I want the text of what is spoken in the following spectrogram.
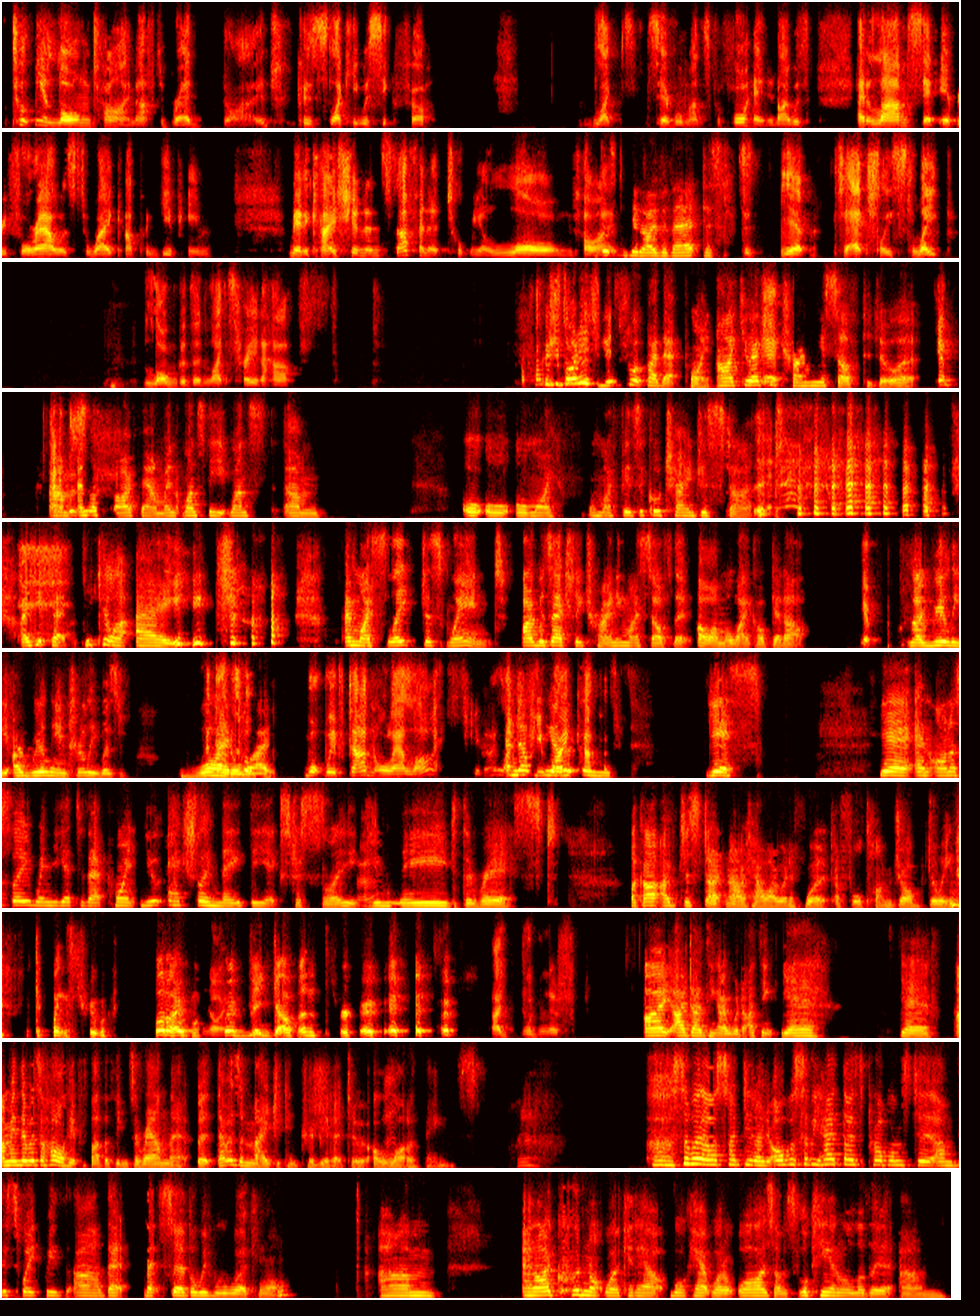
Took me a long time after Brad died because like he was sick for like several months beforehand and I was had alarm set every four hours to wake up and give him medication and stuff and it took me a long time just to get over that just to, yeah to actually sleep longer than like three and a half because your body's used to it by that point. Like you actually yeah. train yourself to do it. Yep. And, um, was... and that's what I found when once the once um all, all, all my all my physical changes started. I hit that particular age. and my sleep just went. I was actually training myself that, oh, I'm awake, I'll get up. Yep. I really, I really and truly was wide awake. What, what, we've done all our life, you know, like and if you wake up. Yes. Yeah, and honestly, when you get to that point, you actually need the extra sleep. You need the rest. Like I, I, just don't know how I would have worked a full time job doing going through what I no. have been going through. I wouldn't have. I I don't think I would. I think yeah, yeah. I mean, there was a whole heap of other things around that, but that was a major contributor to a mm. lot of things. Yeah. so what else I did? I, oh, well, so we had those problems to um, this week with uh, that that server we were working on, um, and I could not work it out, work out what it was. I was looking at all of the um,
